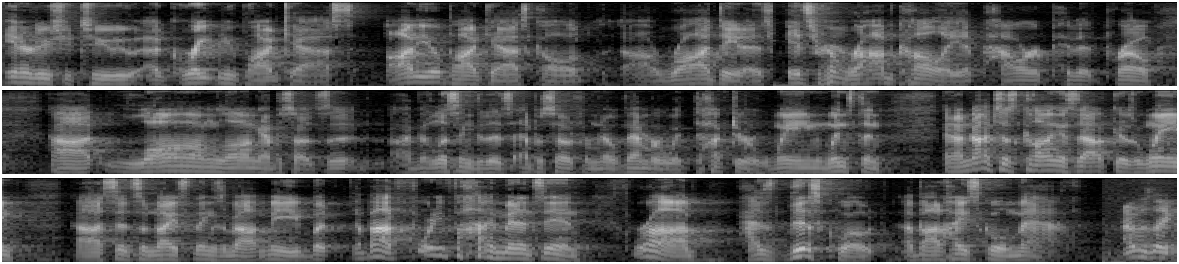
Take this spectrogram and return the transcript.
introduce you to a great new podcast, audio podcast called uh, Raw Data. It's, it's from Rob Collie at Power Pivot Pro. Uh, long, long episodes. Uh, I've been listening to this episode from November with Dr. Wayne Winston. And I'm not just calling this out because Wayne uh, said some nice things about me, but about 45 minutes in, Rob has this quote about high school math. I was like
